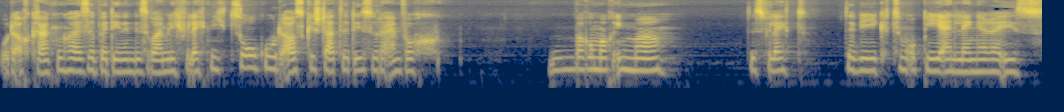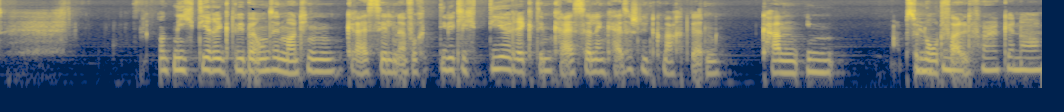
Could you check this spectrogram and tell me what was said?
oder auch Krankenhäuser, bei denen das räumlich vielleicht nicht so gut ausgestattet ist oder einfach, warum auch immer, das vielleicht der Weg zum OP ein längerer ist und nicht direkt wie bei uns in manchen Kreissälen einfach wirklich direkt im Kreissaal ein Kaiserschnitt gemacht werden kann im Absolut Notfall. Notfall. Genau.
